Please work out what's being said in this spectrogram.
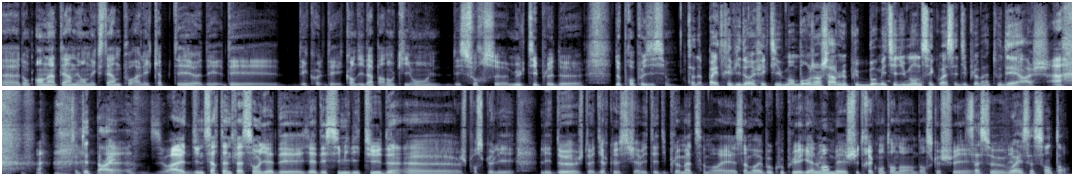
donc en interne et en externe pour aller capter des, des des, candidats pardon, qui ont des sources multiples de, de propositions. Ça ne doit pas être évident, effectivement. Bon, Jean-Charles, le plus beau métier du monde, c'est quoi? C'est diplomate ou DRH ah. C'est peut-être pareil. Euh, ouais, D'une certaine façon, il y a des, il y a des similitudes. Euh, je pense que les, les deux, je dois dire que si j'avais été diplomate, ça m'aurait, ça m'aurait beaucoup plu également, mais je suis très content dans, dans ce que je fais. Ça se voit et ça s'entend.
